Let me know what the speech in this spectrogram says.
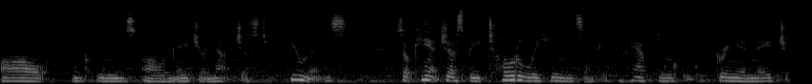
all includes all of nature, not just humans. So it can't just be totally human centric. You have to bring in nature.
